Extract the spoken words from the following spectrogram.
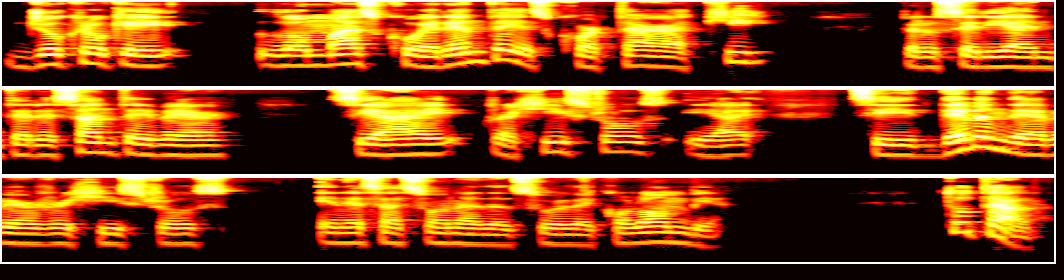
Yo creo que lo más coherente es cortar aquí pero sería interesante ver si hay registros y si deben de haber registros en esa zona del sur de Colombia. Total,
